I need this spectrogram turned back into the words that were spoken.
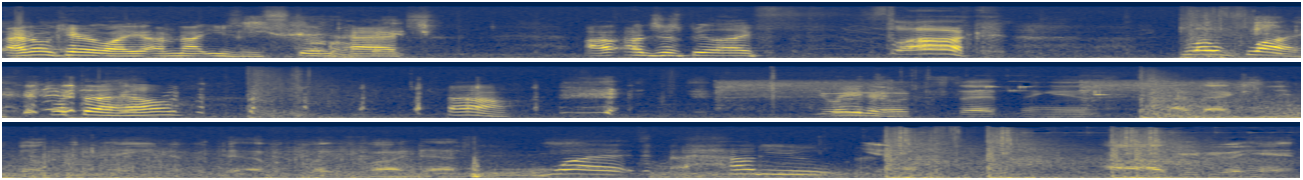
I don't care. Like, I'm not using stim Rage. packs. I'll, I'll just be like, fuck, bloatfly. What the hell? Oh, You know what the sad thing is? I've actually felt the pain of a, of a bloatfly death. what? How do you? You know, I'll, I'll give you a hint.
